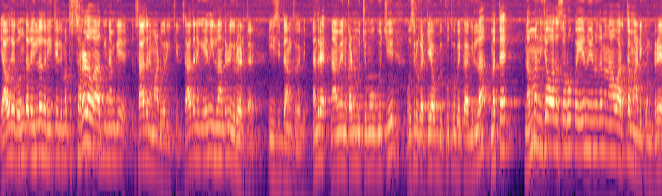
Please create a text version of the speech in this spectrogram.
ಯಾವುದೇ ಗೊಂದಲ ಇಲ್ಲದ ರೀತಿಯಲ್ಲಿ ಮತ್ತು ಸರಳವಾಗಿ ನಮಗೆ ಸಾಧನೆ ಮಾಡುವ ರೀತಿಯಲ್ಲಿ. ಸಾಧನೆಗೆ ಏನಿಲ್ಲ ಅಂತೇಳಿ ಇವರು ಹೇಳ್ತಾರೆ ಈ ಸಿದ್ಧಾಂತದಲ್ಲಿ. ಅಂದರೆ ನಾವೇನು ಕಣ್ಣು ಮುಚ್ಚಿ, ಮೂಗು ಮುಚ್ಚಿ, ಉಸಿರು ಗಟ್ಟಿಯಾಗಿ ಕೂತ್ಕೋಬೇಕಾಗಿಲ್ಲ. ಮತ್ತು ನಮ್ಮ ನಿಜವಾದ ಸ್ವರೂಪ ಏನು ಎನ್ನುವುದನ್ನು ನಾವು ಅರ್ಥ ಮಾಡಿಕೊಂಡ್ರೆ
